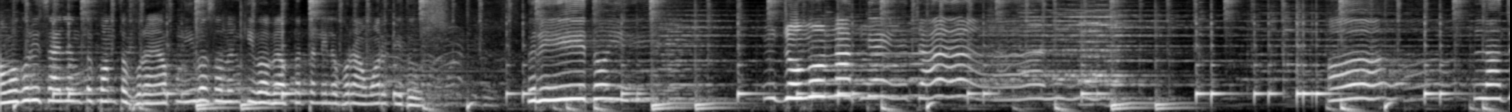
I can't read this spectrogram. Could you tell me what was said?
আমাগরি চাইলেন তো পান্তা ফুরায় আপনি বা চলেন কীভাবে? আপনারটা নিলে পরে আমার কি দোষ? হৃদয়ে যমুনাকে জানি। আ, লাজ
